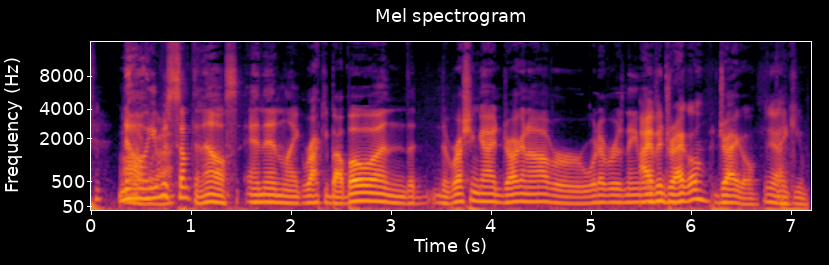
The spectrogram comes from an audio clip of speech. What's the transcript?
no, Oh, he was something else. And then like Rocky Balboa and the the Russian guy Dragonov or whatever his name is. Ivan Drago. Drago. Yeah. Thank you.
